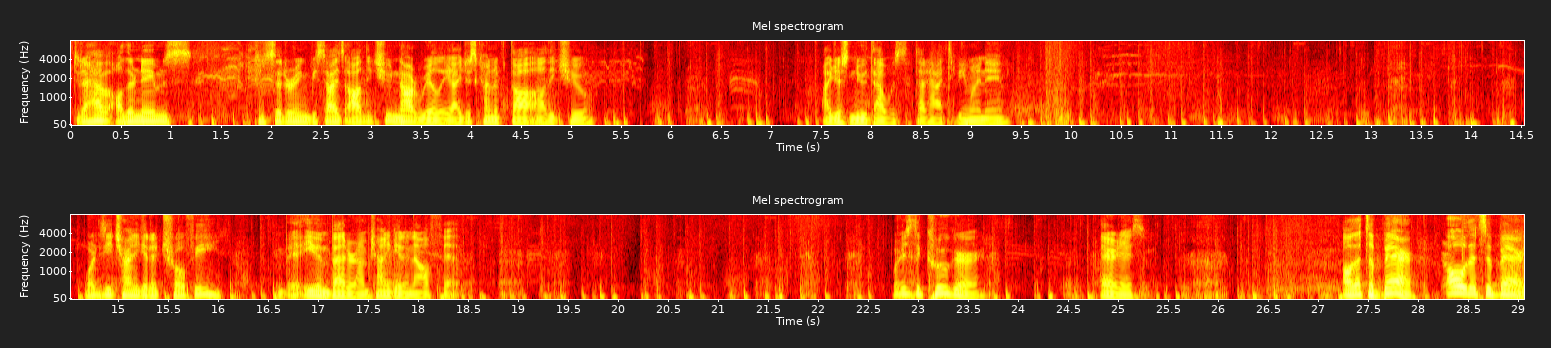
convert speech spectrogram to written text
Did I have other names considering besides Adichu? Not really. I just kind of thought Adichu. I just knew that was that had to be my name. What is he trying to get a trophy? Even better, I'm trying to get an outfit. Where's the cougar? There it is. Oh, that's a bear. Oh, that's a bear.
